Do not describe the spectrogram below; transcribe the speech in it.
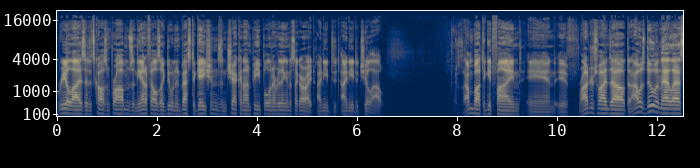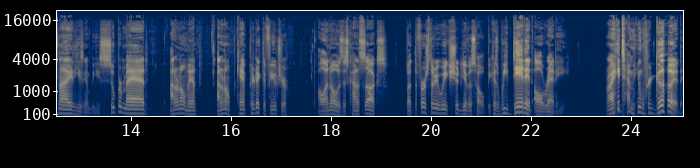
realize that it's causing problems, and the NFL's like doing investigations and checking on people and everything, and it's like, all right, I need to, I need to chill out. Because I'm about to get fined, and if Rodgers finds out that I was doing that last night, he's going to be super mad. I don't know, man. I don't know. Can't predict the future. All I know is this kind of sucks but the first three weeks should give us hope because we did it already. Right? I mean, we're good.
